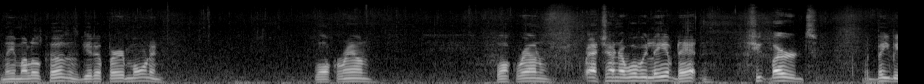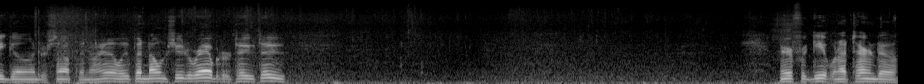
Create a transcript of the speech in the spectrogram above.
me and my little cousins get up every morning, walk around, walk around right under where we lived at, and shoot birds with BB guns or something. Hell, we've been known to shoot a rabbit or two too. Never forget when I turned uh,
